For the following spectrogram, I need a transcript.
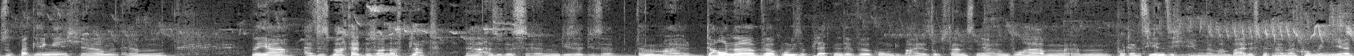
super gängig. Ja. Ähm, naja, also es macht halt besonders platt. Ja, also das, ähm, diese, diese, sagen wir mal, Downer-Wirkung, diese plättende Wirkung, die beide Substanzen ja irgendwo haben, ähm, potenzieren sich eben, wenn man beides miteinander kombiniert.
